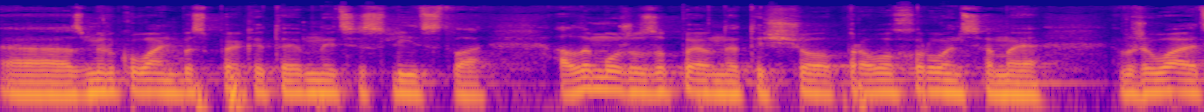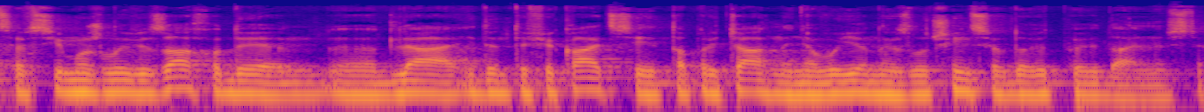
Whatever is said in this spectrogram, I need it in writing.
е, з міркувань безпеки таємниці слідства, але можу запевнити, що правоохоронцями вживаються всі можливі заходи е, для ідентифікації та притягнення воєнних злочинців до відповідальності.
